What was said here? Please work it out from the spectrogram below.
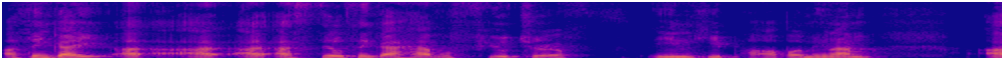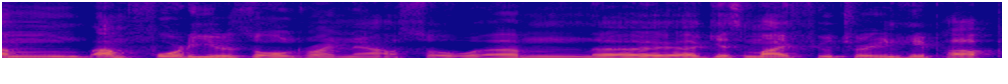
I think I I, I, I I still think I have a future in hip hop. I mean, I'm I'm I'm 40 years old right now, so um, uh, I guess my future in hip hop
